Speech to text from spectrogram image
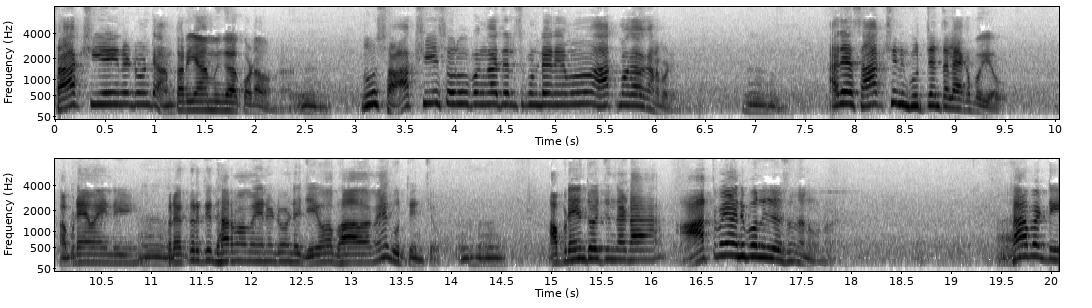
సాక్షి అయినటువంటి అంతర్యామిగా కూడా ఉన్నాడు. నువ్వు సాక్షి స్వరూపంగా తెలుసుకుంటేనేమో ఆత్మగా కనబడింది. ఉమ్, అదే సాక్షిని గుర్తించలేకపోయావు. అప్పుడేమైంది. ప్రకృతి ధర్మమైనటువంటి జీవభావమే గుర్తించావు. అప్పుడేం తోచిందట ఆత్మే అని పనులు చేస్తుంది అనుకున్నాడు కాబట్టి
